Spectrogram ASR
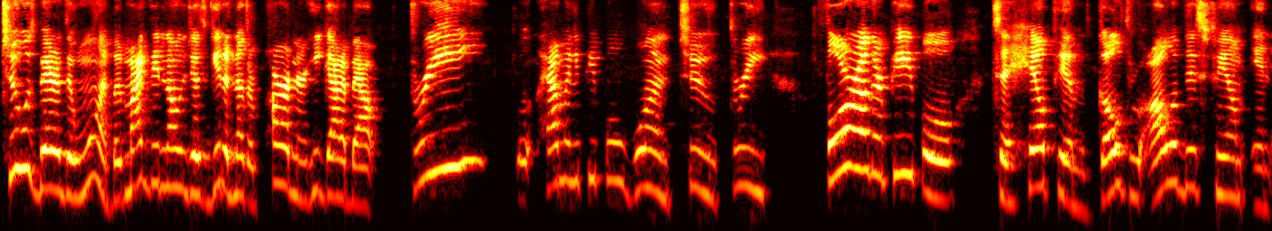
two is better than one. But Mike didn't only just get another partner, he got about three. How many people? One, two, three, four other people to help him go through all of this film and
